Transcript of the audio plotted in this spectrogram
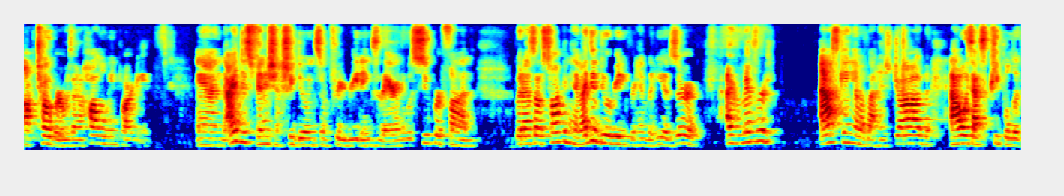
October. It was at a Halloween party, and I just finished actually doing some free readings there, and it was super fun. But as I was talking to him, I didn't do a reading for him, but he observed. I remember asking him about his job. I always ask people if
